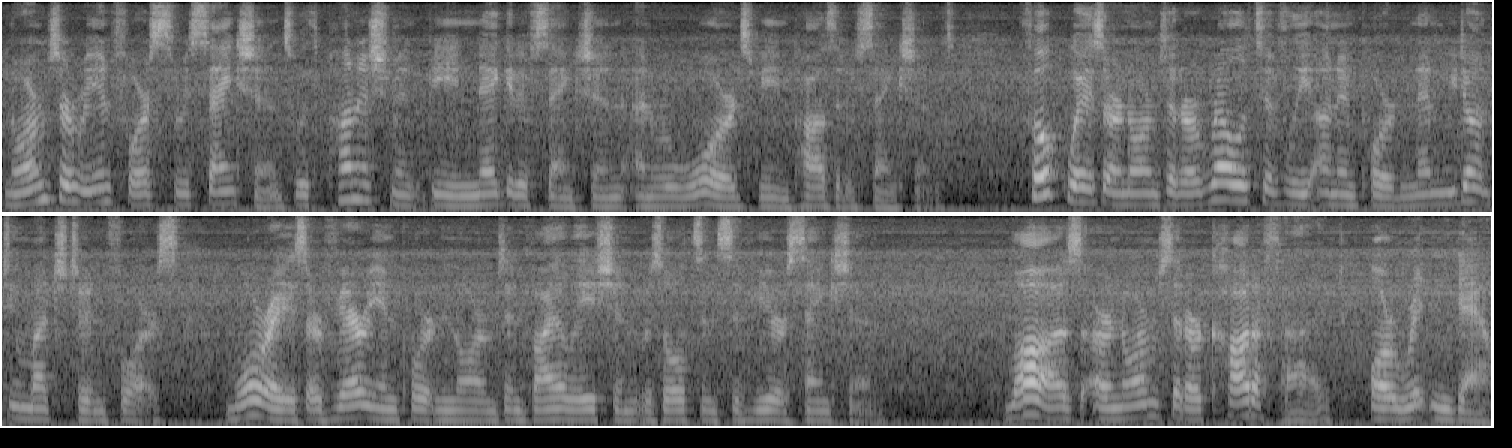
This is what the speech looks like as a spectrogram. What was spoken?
Norms are reinforced through sanctions, with punishment being negative sanction and rewards being positive sanctions. Folkways are norms that are relatively unimportant and we don't do much to enforce. Mores are very important norms and violation results in severe sanction. Laws are norms that are codified or written down.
